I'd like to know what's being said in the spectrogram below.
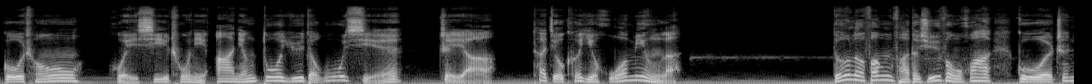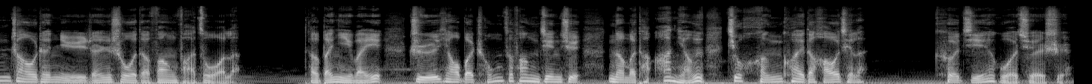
蛊虫会吸出你阿娘多余的污血，这样它就可以活命了。得了方法的徐凤花果真照着女人说的方法做了。她本以为只要把虫子放进去，那么她阿娘就很快的好起来。可结果却是，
